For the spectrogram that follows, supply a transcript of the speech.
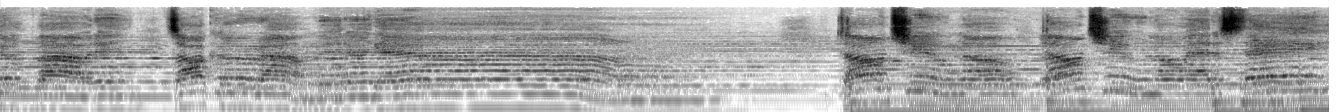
about it, talk around it again. Don't you know, don't you know where to stay?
